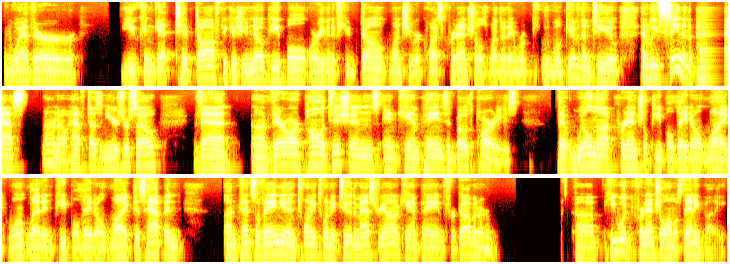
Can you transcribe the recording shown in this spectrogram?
whether you can get tipped off because you know people, or even if you don't, once you request credentials, whether they will, will give them to you. And we've seen in the past, I don't know, half dozen years or so, that uh, there are politicians and campaigns in both parties that will not credential people they don't like, won't let in people they don't like. This happened on Pennsylvania in 2022, the Mastriano campaign for governor. Uh, he wouldn't credential almost anybody.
